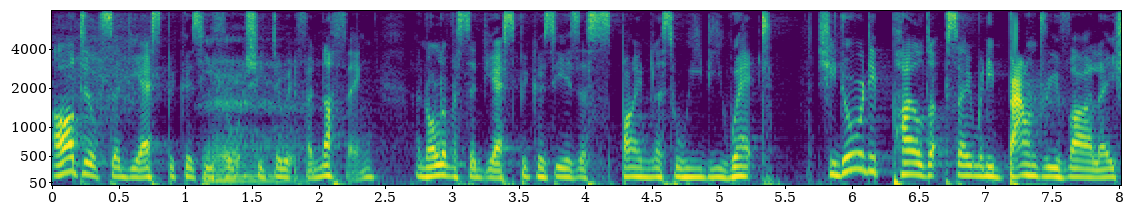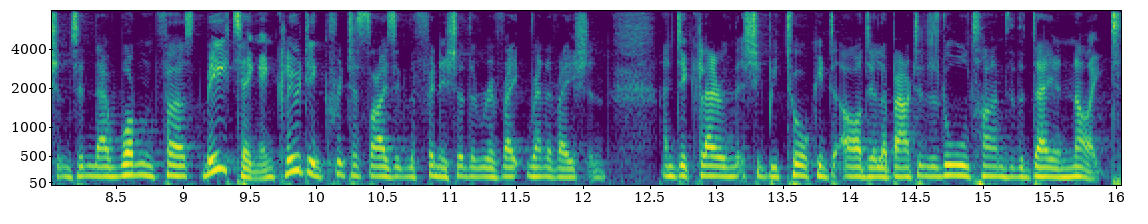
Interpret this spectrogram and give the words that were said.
Ardal said yes because he thought she'd do it for nothing, and Oliver said yes because he is a spineless, weedy wet. She'd already piled up so many boundary violations in their one first meeting, including criticising the finish of the reva- renovation and declaring that she'd be talking to Ardal about it at all times of the day and night,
